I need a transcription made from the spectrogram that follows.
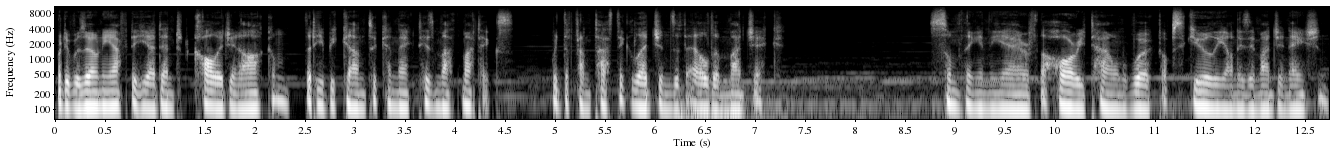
but it was only after he had entered college in Arkham that he began to connect his mathematics with the fantastic legends of elder magic. Something in the air of the hoary town worked obscurely on his imagination.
